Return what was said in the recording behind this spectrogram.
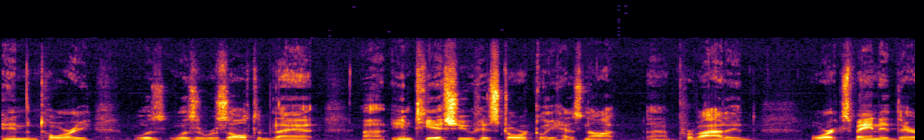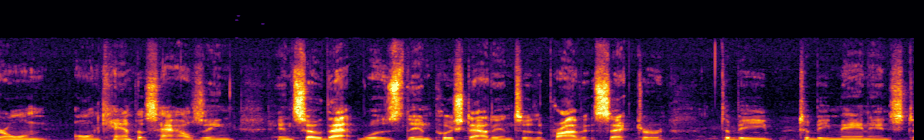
inventory was was a result of that. Uh, MTSU historically has not uh, provided or expanded their own on campus housing, and so that was then pushed out into the private sector to be to be managed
